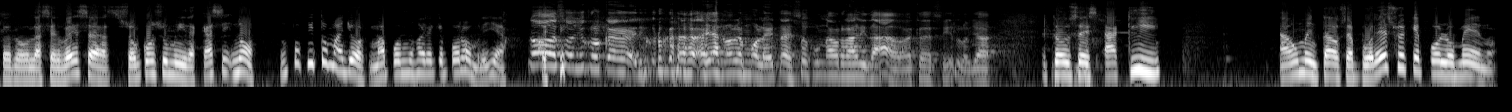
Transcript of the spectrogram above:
pero las cervezas son consumidas casi, no, un poquito mayor, más por mujeres que por hombres ya. No, eso yo creo que yo creo que a ellas no les molesta, eso es una realidad, hay que decirlo ya. Entonces, aquí ha aumentado, o sea, por eso es que por lo menos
